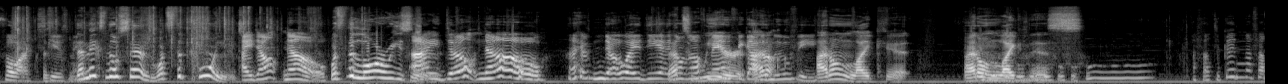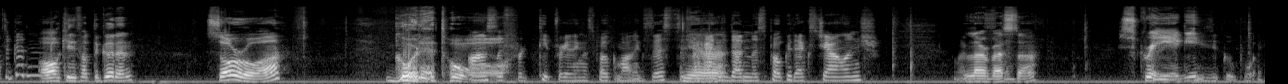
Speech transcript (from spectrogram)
4, excuse me. That makes no sense. What's the point? I don't know. What's the lore reason? I don't know. I have no idea. I don't know weird. if Manaphy got I a movie. I don't like it. I don't like this. I felt it good I felt it good. Oh, Kitty felt the good in. Good at all. Honestly, for, keep forgetting this Pokemon exists. If I Yeah. hadn't done this Pokedex challenge. Larvesta. Scraggy. He's a good boy.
